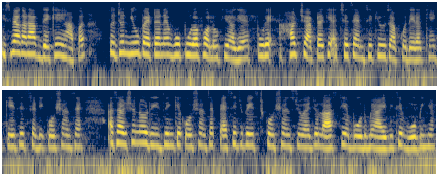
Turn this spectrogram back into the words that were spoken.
इसमें अगर आप देखें यहाँ पर तो जो न्यू पैटर्न है, वो पूरा फॉलो किया गया है। पूरे हर चैप्टर के अच्छे से एमसीक्यूज आपको दे रखे हैं। केस स्टडी क्वेश्चंस हैं असर्शन और रीजनिंग के क्वेश्चंस हैं पैसेज बेस्ड क्वेश्चंस जो है, जो लास्ट ईयर बोर्ड में आए भी थे, वो भी हैं।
